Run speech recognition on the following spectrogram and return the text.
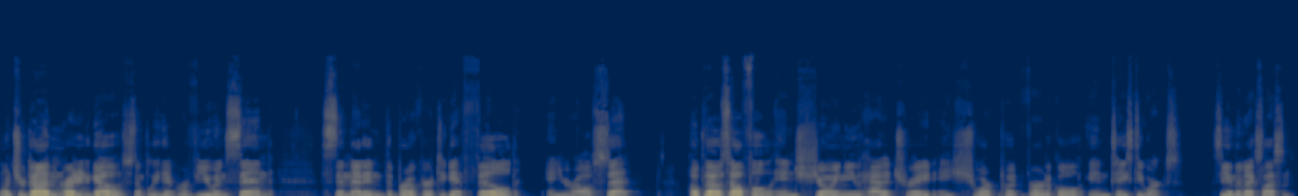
Once you're done and ready to go, simply hit review and send. Send that into the broker to get filled and you're all set. Hope that was helpful in showing you how to trade a short put vertical in Tastyworks. See you in the next lesson.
